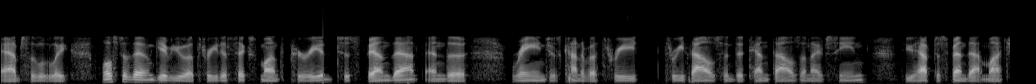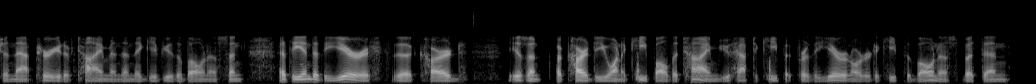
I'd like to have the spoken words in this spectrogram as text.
Absolutely. Most of them give you a three to six month period to spend that, and the range is kind of a three three thousand to ten thousand I've seen. You have to spend that much in that period of time, and then they give you the bonus. And at the end of the year, if the card isn't a card that you want to keep all the time, you have to keep it for the year in order to keep the bonus. But then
